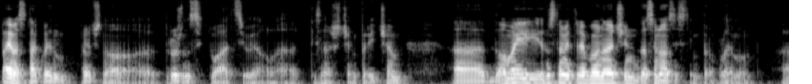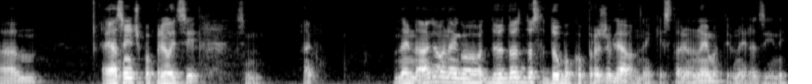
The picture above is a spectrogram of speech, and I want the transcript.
Pa imam sam takvu jednu prilično pružnu situaciju, jel, ti znaš o čem pričam. Doma i jednostavno mi je trebao način da se nosim s tim problemom. Um, a ja sam inače po prilici, mislim, ne nagao, nego do- do- dosta duboko proživljavam neke stvari ono, na emotivnoj razini.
